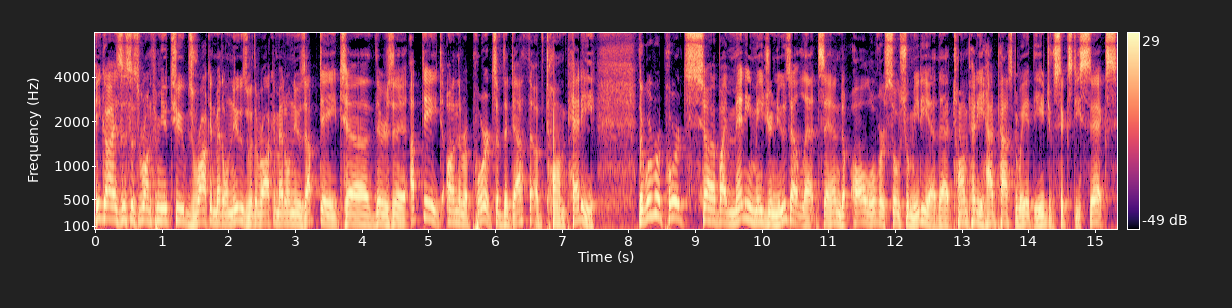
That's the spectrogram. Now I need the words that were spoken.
Hey guys, this is Ron from YouTube's Rock and Metal News with a Rock and Metal News update. Uh, there's an update on the reports of the death of Tom Petty. There were reports uh, by many major news outlets and all over social media that Tom Petty had passed away at the age of 66.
